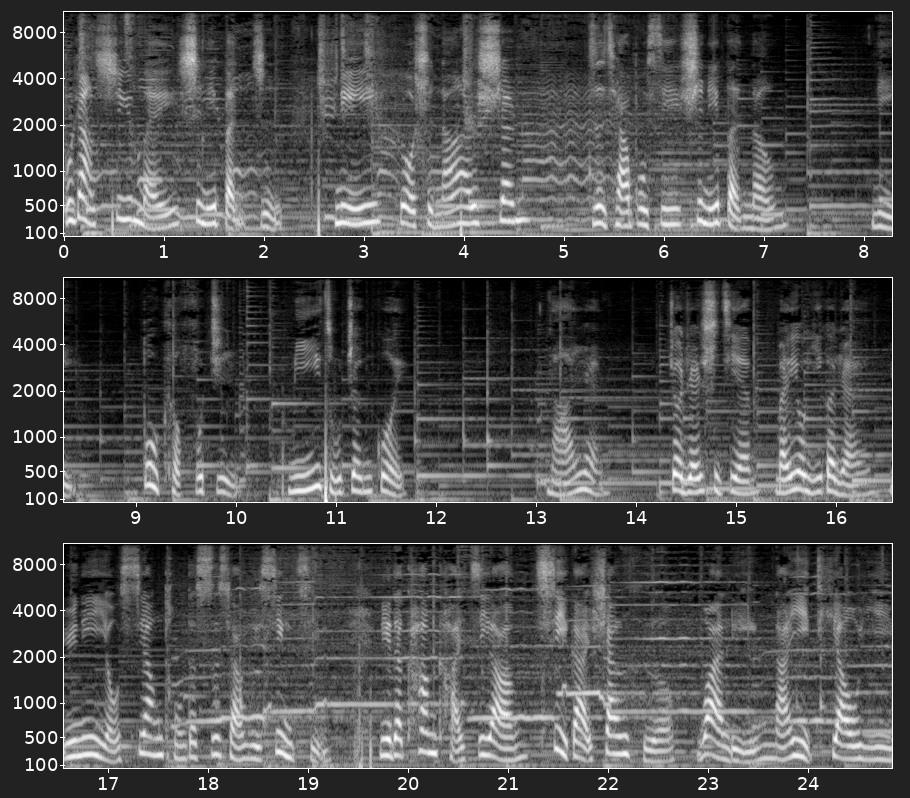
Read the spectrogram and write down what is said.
不让须眉是你本质；你若是男儿身，自强不息是你本能。你不可复制，弥足珍贵。男人这人世间没有一个人与你有相同的思想与性情。你的慷慨激昂，气盖山河，万里难以挑一。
